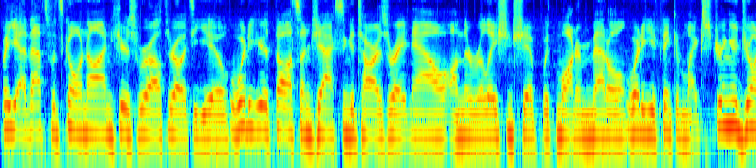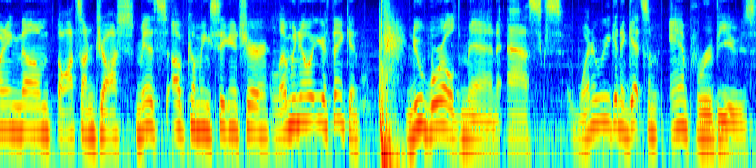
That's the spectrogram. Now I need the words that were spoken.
But yeah, that's what's going on. Here's where I'll throw it to you. What are your thoughts on Jackson Guitars right now, on their relationship with modern metal? What do you think of Mike Stringer joining them? Thoughts on Josh Smith's upcoming signature? Let me know what you're thinking. New World Man asks, when are we gonna get some amp reviews?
